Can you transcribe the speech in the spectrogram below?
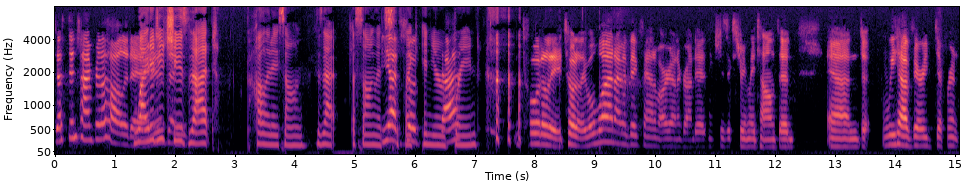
just in time for the holidays. Why did you and- choose that holiday song? Is that a song that's Yeah, so like in your that- brain? totally, totally. Well, one, I'm a big fan of Ariana Grande. I think she's extremely talented, and we have very different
